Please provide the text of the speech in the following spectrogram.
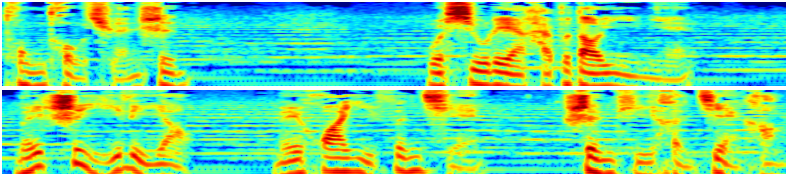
通透全身。我修炼还不到一年，没吃一粒药，没花一分钱，身体很健康。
